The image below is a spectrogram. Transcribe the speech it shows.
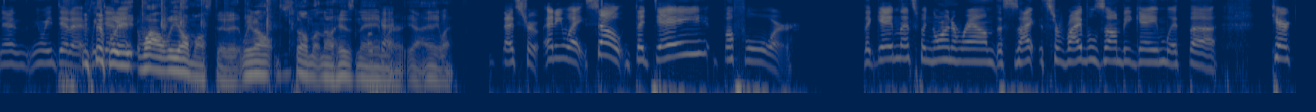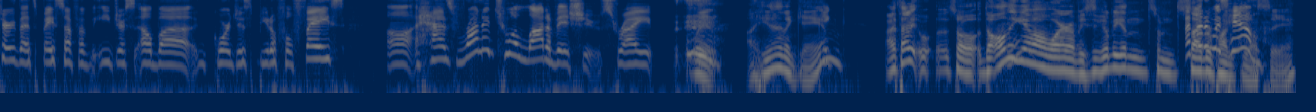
And we did it. We did we, it. well, we almost did it. We don't still don't know his name Okay. or yeah. Anyway, That's true. Anyway, so the day before, the game that's been going around, the survival zombie game with the character that's based off of Idris Elba, gorgeous, beautiful face, uh, has run into a lot of issues, right? wait, uh, he's in a game. I thought it, so. The only game I'm aware of is he's gonna be in some I thought it was Cyberpunk. DLC.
